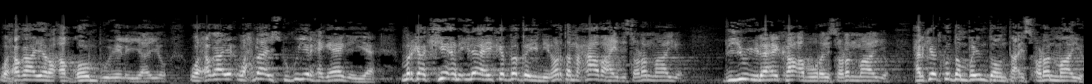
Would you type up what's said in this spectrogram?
waxoogaa yaroo aqoon buu helayaayo waxbaa iskugu yar hagaagaya. Markaa kii aan ilaahay ka baqaynin horta maxaad ahayd is maayo. Biyuu ilaahay kaa abuuray is maayo. Halkeed ku dambayn doontaa is maayo.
